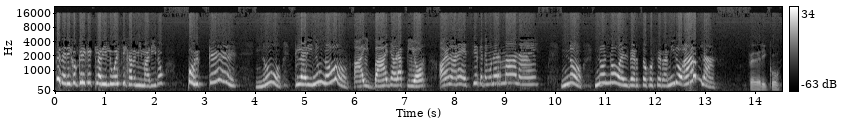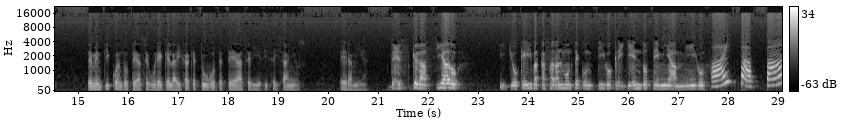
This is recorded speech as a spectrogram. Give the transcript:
¿Federico cree que Clarilú es hija de mi marido? ¿Por qué? No, Clarinú no. Ay, vaya, ahora peor. Ahora me van a decir que tengo una hermana, ¿eh? No, no, no, Alberto José Ramiro, habla. Federico, te mentí cuando te aseguré que la hija que tuvo Tete hace 16 años era mía. Desgraciado. Y yo que iba a casar al monte contigo creyéndote mi amigo. Ay, papá.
